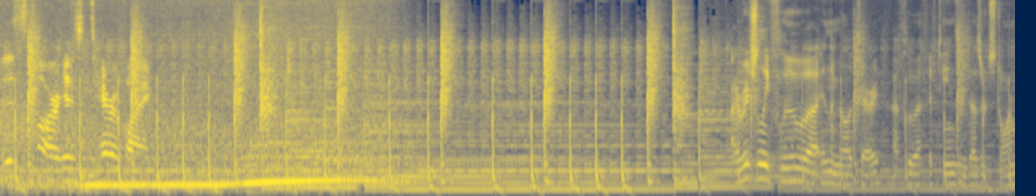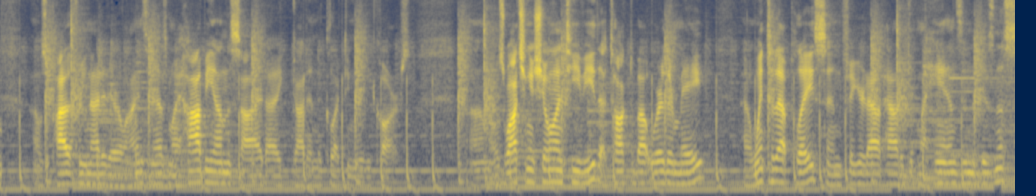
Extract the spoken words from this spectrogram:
This car is terrifying. Originally flew uh, in the military. I flew F-15s in Desert Storm. I was a pilot for United Airlines, and as my hobby on the side, I got into collecting movie cars. Um, I was watching a show on TV that talked about where they're made. I went to that place and figured out how to get my hands in the business.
